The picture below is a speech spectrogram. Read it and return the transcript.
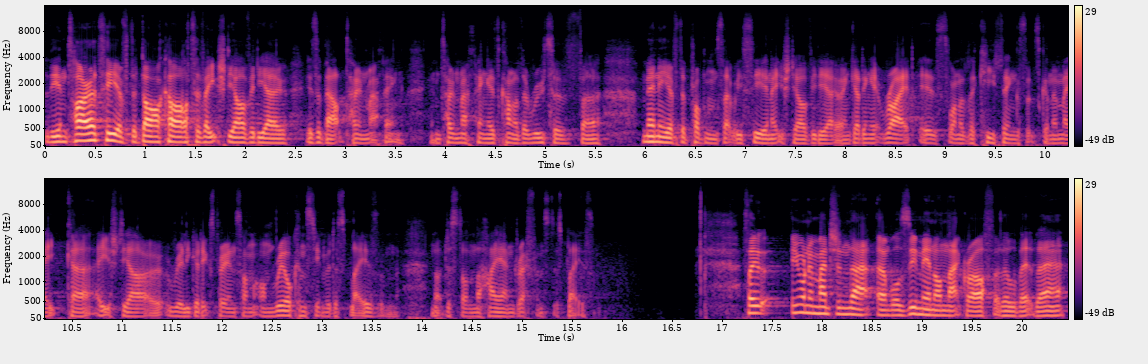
the, entirety of the dark art of HDR video is about tone mapping. And tone mapping is kind of the root of uh, many of the problems that we see in HDR video. And getting it right is one of the key things that's going to make uh, HDR a really good experience on, on real consumer displays and not just on the high-end reference displays. So you want to imagine that, uh, we'll zoom in on that graph a little bit there,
